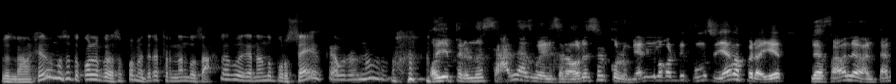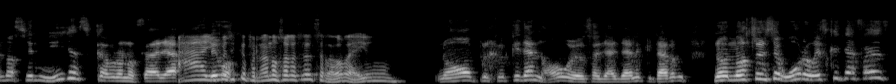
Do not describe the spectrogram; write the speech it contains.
Los naranjeros no se tocó la corazón para meter a Fernando Salas, güey, ganando por seis, cabrón, ¿no? Oye, pero no es Salas, güey. El senador es el colombiano, no me acuerdo cómo se llama, pero ayer le estaba levantando a 100 millas, cabrón. O sea, ya. Ah, yo digo, pensé que Fernando Salas era el cerrador de ellos, güey. No, pero creo que ya no, güey. O sea, ya, ya le quitaron. No, no estoy seguro, güey. Es que ya sabes,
